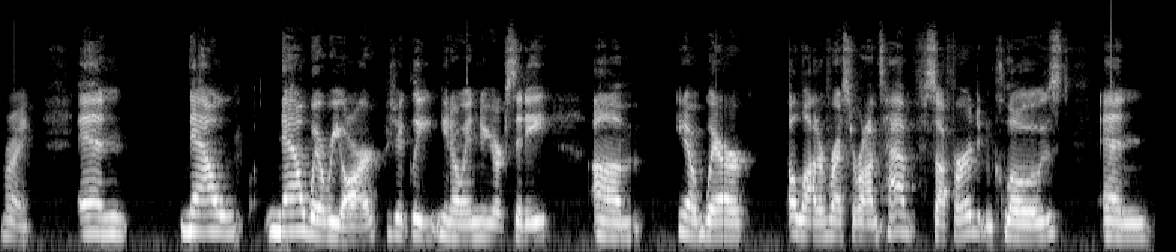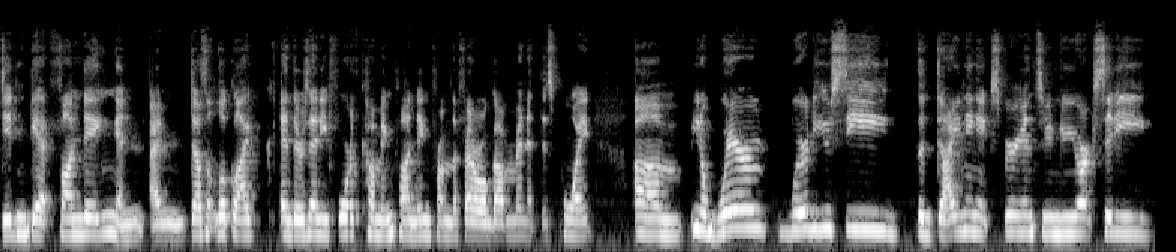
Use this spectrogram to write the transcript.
Right. And now now where we are particularly you know in new york city um you know where a lot of restaurants have suffered and closed and didn't get funding and and doesn't look like and there's any forthcoming funding from the federal government at this point. Um you know where where do you see the dining experience in new york city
